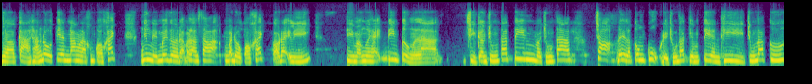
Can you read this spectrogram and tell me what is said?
À, cả tháng đầu tiên đăng là không có khách nhưng đến bây giờ đã bắt làm sao ạ? Bắt đầu có khách có đại lý. Thì mọi người hãy tin tưởng là chỉ cần chúng ta tin và chúng ta chọn đây là công cụ để chúng ta kiếm tiền thì chúng ta cứ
